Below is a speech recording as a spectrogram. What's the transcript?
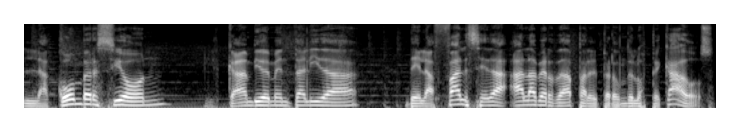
la conversión, el cambio de mentalidad, de la falsedad a la verdad para el perdón de los pecados.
